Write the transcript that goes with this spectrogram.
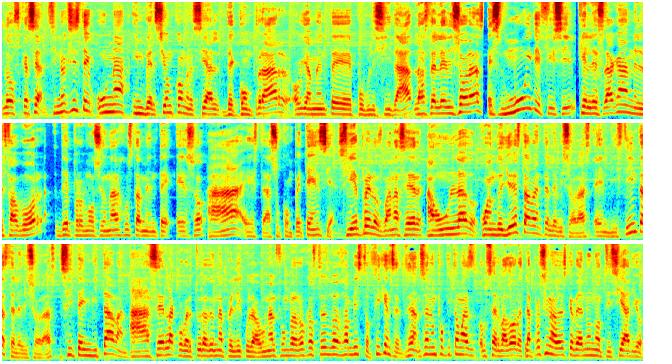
los que sean, si no existe una inversión comercial de comprar, obviamente, publicidad, las televisoras es muy difícil que les hagan el favor de promocionar justamente eso a, este, a su competencia. Siempre los van a hacer a un lado. Cuando yo estaba en televisoras, en distintas televisoras, si te invitaban a hacer la cobertura de una película una alfombra roja, ustedes los han visto. Fíjense, sean, sean un poquito más observadores. La próxima vez que vean un noticiario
